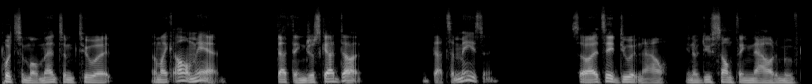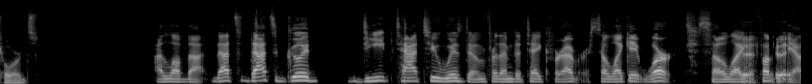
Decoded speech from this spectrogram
put some momentum to it. I'm like, oh man, that thing just got done. That's amazing. So I'd say do it now. You know, do something now to move towards. I love that. That's that's good deep tattoo wisdom for them to take forever. So like it worked. So like fuck yeah,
